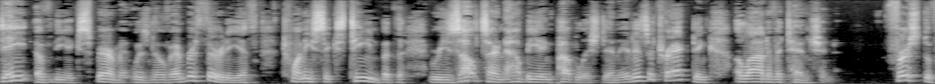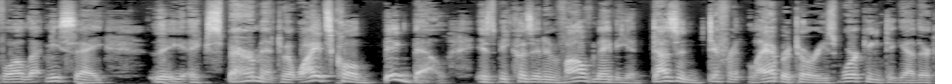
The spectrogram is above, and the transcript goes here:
date of the experiment was November 30th, 2016, but the results are now being published and it is attracting a lot of attention. First of all, let me say the experiment, why it's called Big Bell is because it involved maybe a dozen different laboratories working together.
